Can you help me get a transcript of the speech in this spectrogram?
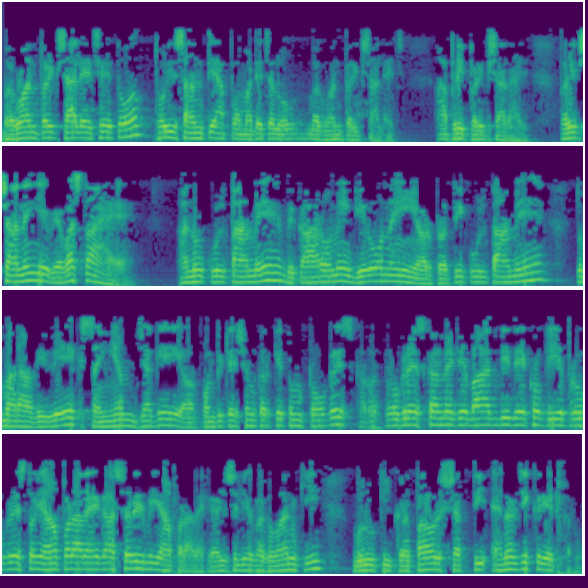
भगवान परीक्षा ले छे तो थोड़ी शांति આપવા માટે ચલો ભગવાન પરીક્ષા લે છે આપણી પરીક્ષા રહે પરીક્ષા નહીં ये व्यवस्था है अनुकूलता में विकारों में गिरो नहीं और प्रतिकूलता में तुम्हारा विवेक संयम जगे और कंपटीशन करके तुम प्रोग्रेस करो प्रोग्रेस करने के बाद भी देखो कि ये प्रोग्रेस तो यहाँ पड़ा रहेगा शरीर भी यहाँ पड़ा रहेगा इसलिए भगवान की गुरु की कृपा और शक्ति एनर्जी क्रिएट करो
